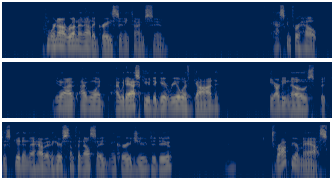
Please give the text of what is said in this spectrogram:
We're not running out of grace anytime soon. Ask Him for help. You know, I, I, want, I would ask you to get real with God. He already knows, but just get in the habit. Here's something else I encourage you to do drop your mask.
